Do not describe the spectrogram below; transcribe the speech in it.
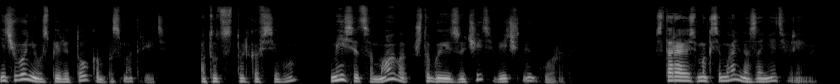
Ничего не успели толком посмотреть. А тут столько всего. Месяца мало, чтобы изучить вечный город. Стараюсь максимально занять время.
